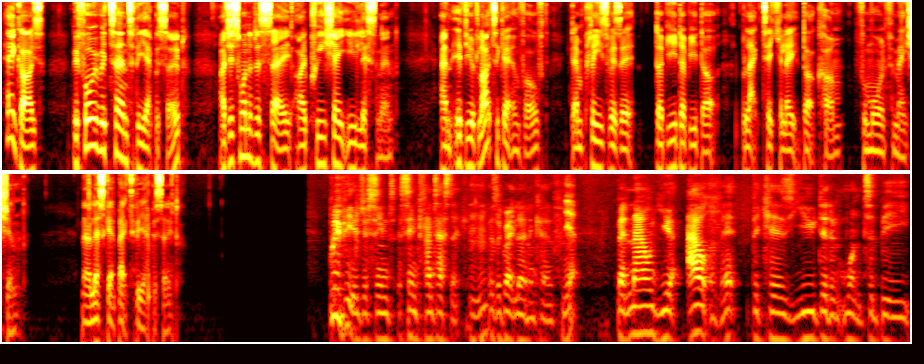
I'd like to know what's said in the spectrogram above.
Hey guys, before we return to the episode, I just wanted to say I appreciate you listening. And if you'd like to get involved, then please visit www.blackticulate.com for more information. Now let's get back to the episode. Blue Peter just seemed seemed fantastic. Mm-hmm. It was a great learning curve. Yeah. But now you're out of it because you didn't want to be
